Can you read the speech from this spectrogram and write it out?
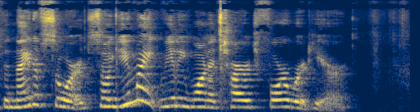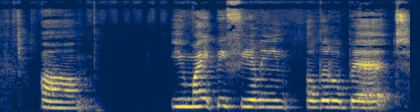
The Knight of Swords. So you might really want to charge forward here. Um, you might be feeling a little bit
